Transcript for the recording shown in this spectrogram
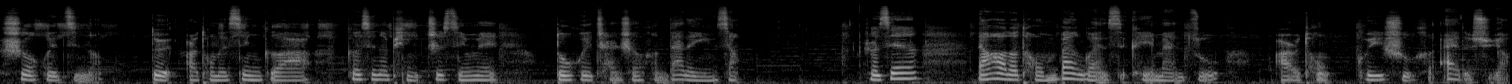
社会技能，对儿童的性格啊、个性的品质、行为都会产生很大的影响。首先，良好的同伴关系可以满足儿童。归属和爱的需要，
